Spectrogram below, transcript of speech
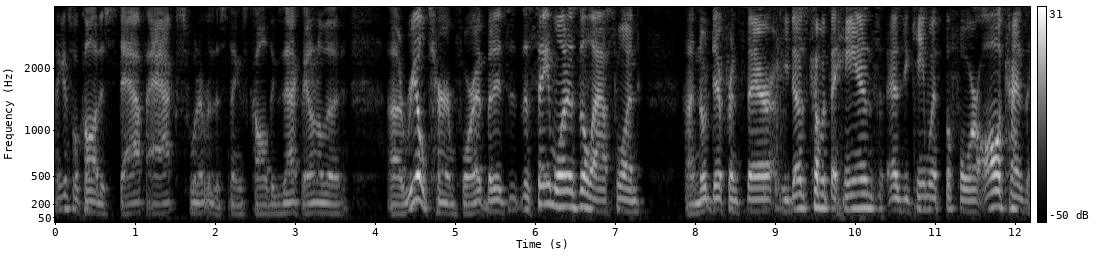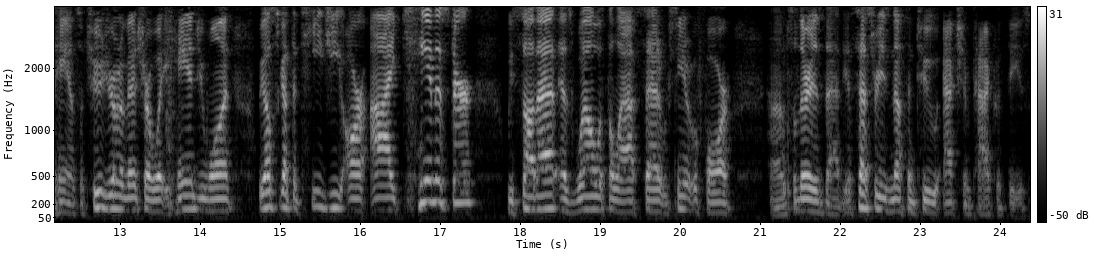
I guess we'll call it his staff axe, whatever this thing's called exactly. I don't know the uh, real term for it, but it's the same one as the last one. No difference there. He does come with the hands as he came with before, all kinds of hands. So choose your own adventure on what hand you want. We also got the TGRI canister. We saw that as well with the last set. We've seen it before. Um, so there is that. The accessories, nothing too action-packed with these.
